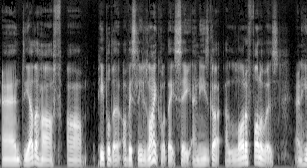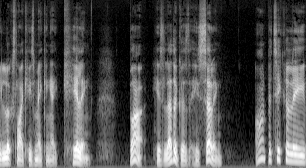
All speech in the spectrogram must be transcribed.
And the other half are people that obviously like what they see, and he's got a lot of followers, and he looks like he's making a killing. But his leather goods that he's selling aren't particularly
